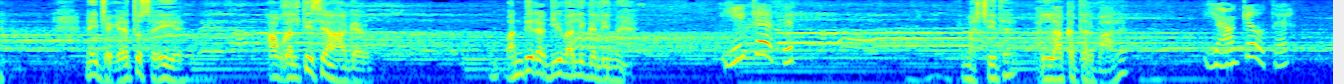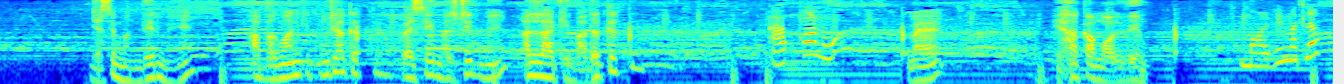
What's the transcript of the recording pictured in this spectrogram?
नहीं जगह तो सही है। आप गलती से आ गए हो। मंदिर अगली वाली गली में है। ये क्या है फिर? मस्जिद है अल्लाह का दरबार है। यहाँ क्या होता है? जैसे मंदिर में आप भगवान की पूजा करते हो वैसे ही मस्जिद में अल्लाह की इबादत करते हैं। आप कौन हो? मैं यहाँ का मौलवी हूँ। मौलवी मतलब?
